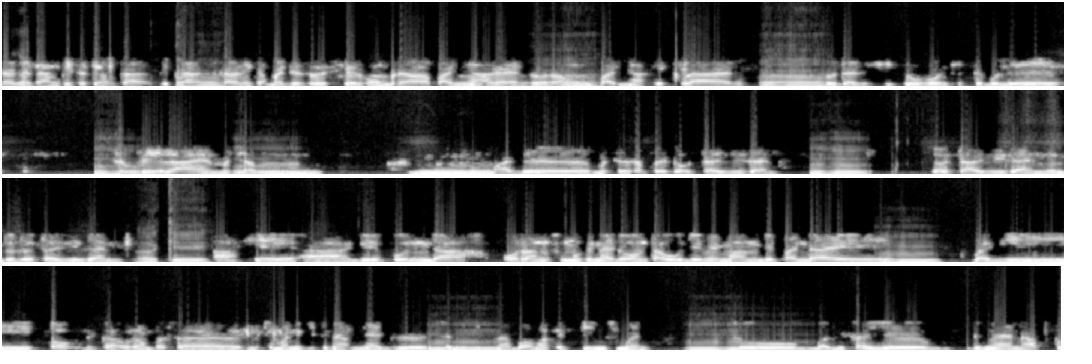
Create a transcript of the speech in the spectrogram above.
kadang-kadang kita tengok kat, dekat, uh-huh. sekarang ni kat media sosial pun dah banyak kan orang uh-huh. banyak iklan. Uh-huh. So dari situ pun kita boleh uh-huh. survey lah kan macam uh-huh um, ada macam siapa Dr. Azizan. Mhm. Dr. Azizan untuk Dr. Azizan. Okey. Okey, uh, dia pun dah orang semua kenal dia orang tahu dia memang dia pandai mm-hmm. bagi talk dekat orang pasal macam mana kita nak berniaga, mm-hmm. macam mana kita nak buat marketing semua. Mm-hmm. So bagi saya dengan apa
